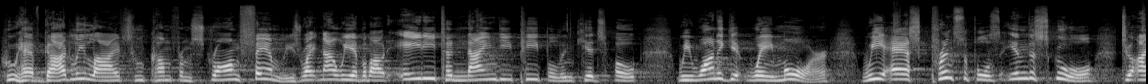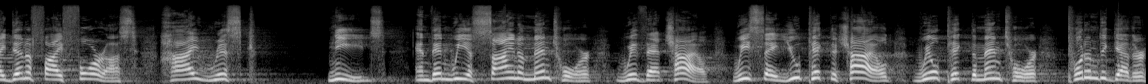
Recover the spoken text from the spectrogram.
who have godly lives, who come from strong families. Right now, we have about 80 to 90 people in Kids Hope. We want to get way more. We ask principals in the school to identify for us high risk needs and then we assign a mentor with that child. We say, You pick the child, we'll pick the mentor, put them together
